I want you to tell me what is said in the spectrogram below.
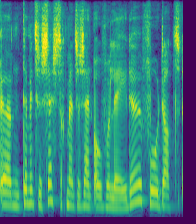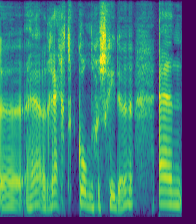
um, tenminste 60 mensen zijn overleden voordat he, recht kon geschieden. En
